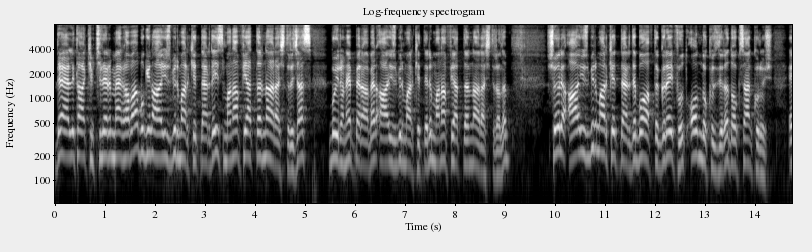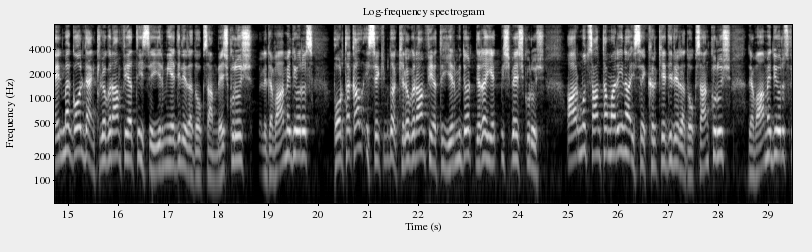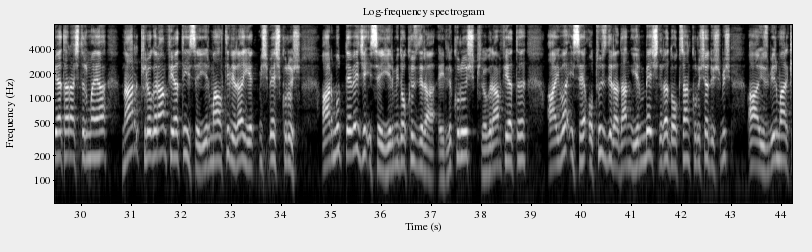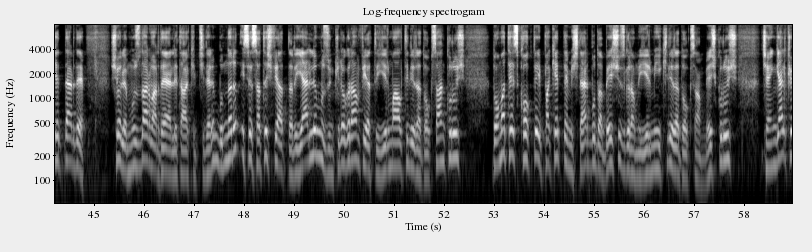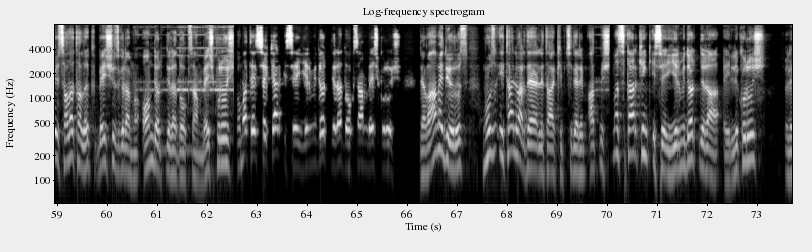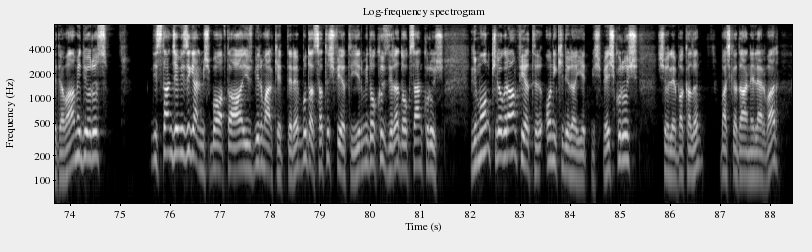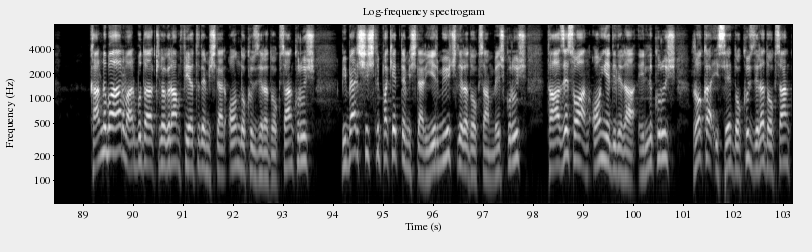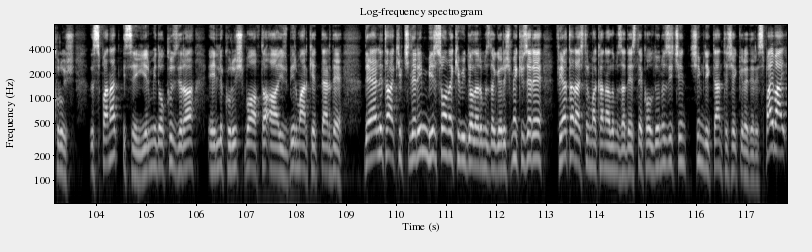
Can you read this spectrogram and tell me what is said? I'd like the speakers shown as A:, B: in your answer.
A: Değerli takipçilerim merhaba. Bugün A101 marketlerdeyiz. Manav fiyatlarını araştıracağız. Buyurun hep beraber A101 marketlerin manav fiyatlarını araştıralım. Şöyle A101 marketlerde bu hafta Greyfoot 19 lira 90 kuruş. Elma Golden kilogram fiyatı ise 27 lira 95 kuruş. Böyle devam ediyoruz. Portakal ise bu da kilogram fiyatı 24 lira 75 kuruş. Armut Santa Marina ise 47 lira 90 kuruş. Devam ediyoruz fiyat araştırmaya. Nar kilogram fiyatı ise 26 lira 75 kuruş. Armut deveci ise 29 lira 50 kuruş kilogram fiyatı. Ayva ise 30 liradan 25 lira 90 kuruşa düşmüş A101 marketlerde. Şöyle muzlar var değerli takipçilerim. Bunların ise satış fiyatları yerli muzun kilogram fiyatı 26 lira 90 kuruş. Domates kokteyl paket demişler. Bu da 500 gramı 22 lira 95 kuruş. Çengelköy salatalık 500 gramı 14 lira 95 kuruş. Domates şeker ise 24 lira 95 kuruş. Devam ediyoruz. Muz ithal var değerli takipçilerim. 60 Starking ise 24 lira 50 kuruş. Şöyle devam ediyoruz. Hindistan cevizi gelmiş bu hafta A101 marketlere. Bu da satış fiyatı 29 lira 90 kuruş. Limon kilogram fiyatı 12 lira 75 kuruş. Şöyle bakalım başka daha neler var. Karnabahar var. Bu da kilogram fiyatı demişler 19 lira 90 kuruş. Biber şişli paket demişler 23 lira 95 kuruş. Taze soğan 17 lira 50 kuruş. Roka ise 9 lira 90 kuruş. Ispanak ise 29 lira 50 kuruş bu hafta A101 marketlerde. Değerli takipçilerim bir sonraki videolarımızda görüşmek üzere. Fiyat araştırma kanalımıza destek olduğunuz için şimdiden teşekkür ederiz. Bay bay.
